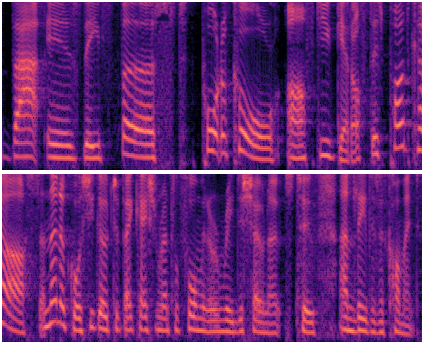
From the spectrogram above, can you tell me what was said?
that is the first port of call after you get off this podcast, and then of course you go to Vacation Rental Formula and read the show notes too, and leave us a comment.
